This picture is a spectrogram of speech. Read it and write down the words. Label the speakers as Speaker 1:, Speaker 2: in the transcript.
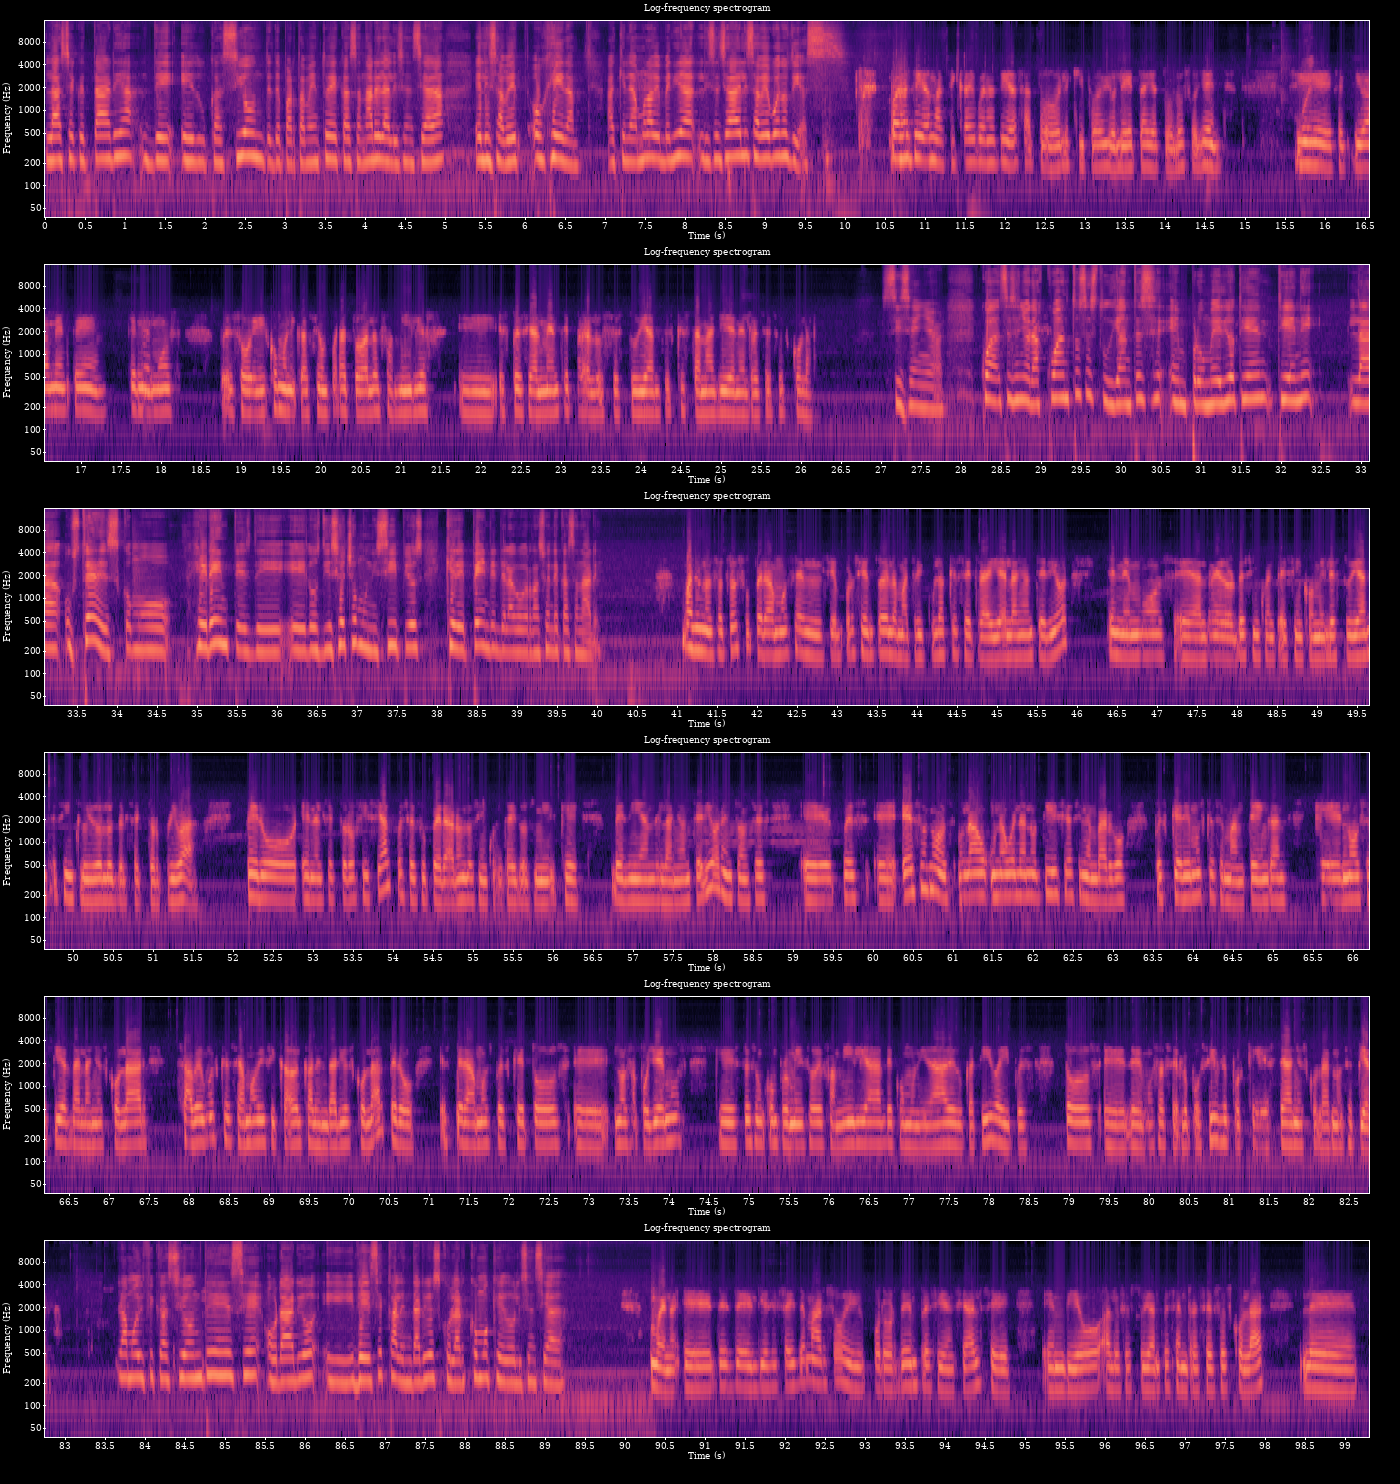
Speaker 1: la secretaria de Educación del Departamento de Casanare, la licenciada Elizabeth Ojeda, a quien le damos la bienvenida. Licenciada Elizabeth, buenos días.
Speaker 2: Buenos días, Martica, y buenos días a todo el equipo de Violeta y a todos los oyentes. Sí, efectivamente tenemos pues hoy comunicación para todas las familias, eh, especialmente para los estudiantes que están allí en el receso escolar.
Speaker 1: Sí, señor. Sí, señora, ¿cuántos estudiantes en promedio tienen, tiene la, ustedes como gerentes de eh, los 18 municipios que dependen de la gobernación de Casanare?
Speaker 2: Bueno, nosotros superamos el 100% de la matrícula que se traía el año anterior. Tenemos eh, alrededor de 55 mil estudiantes, incluidos los del sector privado. Pero en el sector oficial, pues se superaron los 52 mil que venían del año anterior. Entonces, eh, pues eh, eso no es una, una buena noticia, sin embargo, pues queremos que se mantengan, que no se pierda el año escolar. Sabemos que se ha modificado el calendario escolar, pero esperamos pues que todos eh, nos apoyemos, que esto es un compromiso de familia, de comunidad educativa y pues todos debemos hacer lo posible porque este año escolar no se pierda
Speaker 1: la modificación de ese horario y de ese calendario escolar, ¿cómo quedó, licenciada?
Speaker 2: Bueno, eh, desde el 16 de marzo y por orden presidencial se envió a los estudiantes en receso escolar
